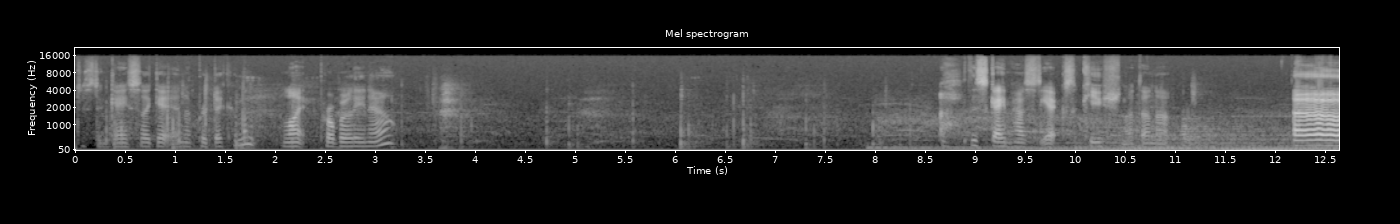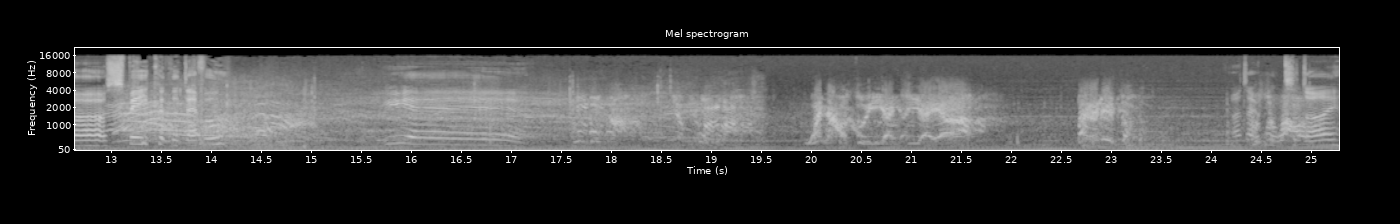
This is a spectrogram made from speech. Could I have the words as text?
Just in case I get in a predicament, like probably now. Oh, this game has the executioner, doesn't it? Uh, speak of the devil. Yeah. I don't want to die.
